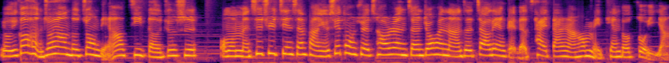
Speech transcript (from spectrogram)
有一个很重要的重点要记得，就是我们每次去健身房，有些同学超认真，就会拿着教练给的菜单，然后每天都做一样。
